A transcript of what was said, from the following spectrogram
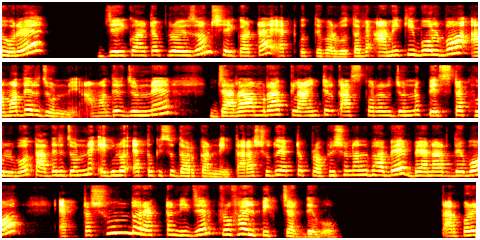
ধরে যেই কয়টা প্রয়োজন, সেই কয়টা অ্যাড করতে পারব। তবে আমি কি বলব? আমাদের জন্য আমাদের জন্য যারা আমরা ক্লায়েন্টের কাজ করার জন্য পেজটা খুলবো, তাদের জন্য এগুলো এত কিছু দরকার নেই। তারা শুধু একটা প্রফেশনাল ভাবে ব্যানার দেব, একটা সুন্দর একটা নিজের প্রোফাইল পিকচার দেব। তারপরে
